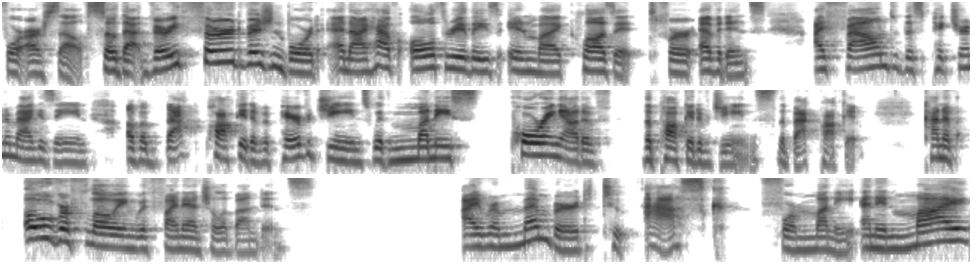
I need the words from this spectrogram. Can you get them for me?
for ourselves. So that very third vision board, and I have all three of these in my closet for evidence. I found this picture in a magazine of a back pocket of a pair of jeans with money pouring out of the pocket of jeans, the back pocket, kind of overflowing with financial abundance. I remembered to ask for money. And in my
